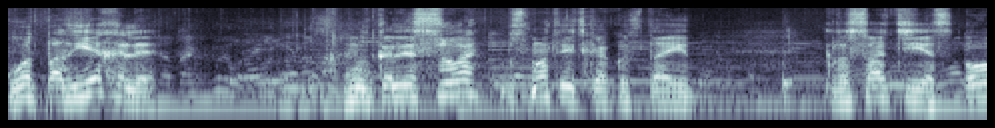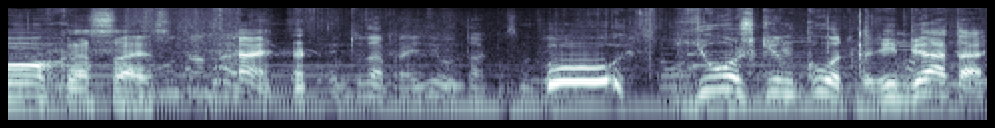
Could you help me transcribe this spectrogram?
Вот подъехали. Вот колесо. Посмотрите, какой стоит. Красотец. Ох, красавец. Туда пройди, вот так вот смотри. Ёшкин кот, ребята.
